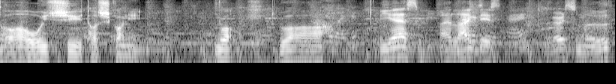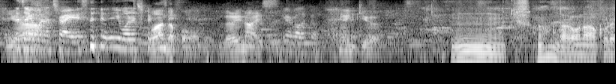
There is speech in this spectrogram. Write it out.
ああ美味しい確かにうわうわ it? Yes, I like this. very smooth. That's why you want to try it. you want to try Wonderful. Very nice. it. You're welcome. Thank you. うーん、なんだろうな、これ。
